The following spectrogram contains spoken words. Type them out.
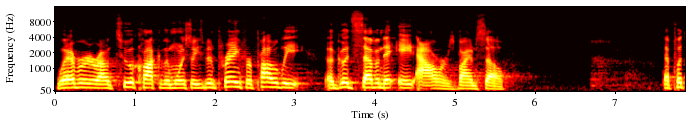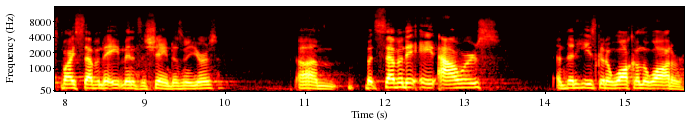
whatever, around 2 o'clock in the morning. So he's been praying for probably a good 7 to 8 hours by himself. That puts my 7 to 8 minutes to shame, doesn't it, yours? Um, but 7 to 8 hours, and then he's going to walk on the water.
